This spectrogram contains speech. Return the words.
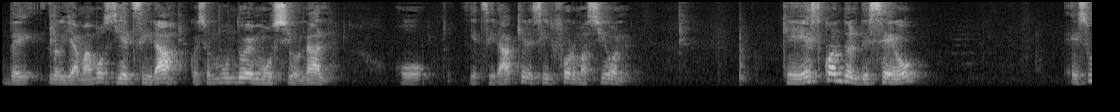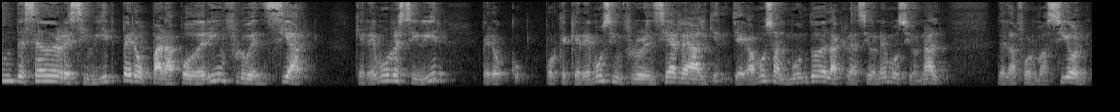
de lo llamamos Yetzirah, que es un mundo emocional, o Yetzirah quiere decir formación, que es cuando el deseo es un deseo de recibir, pero para poder influenciar. Queremos recibir, pero porque queremos influenciarle a alguien. Llegamos al mundo de la creación emocional, de la formación,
